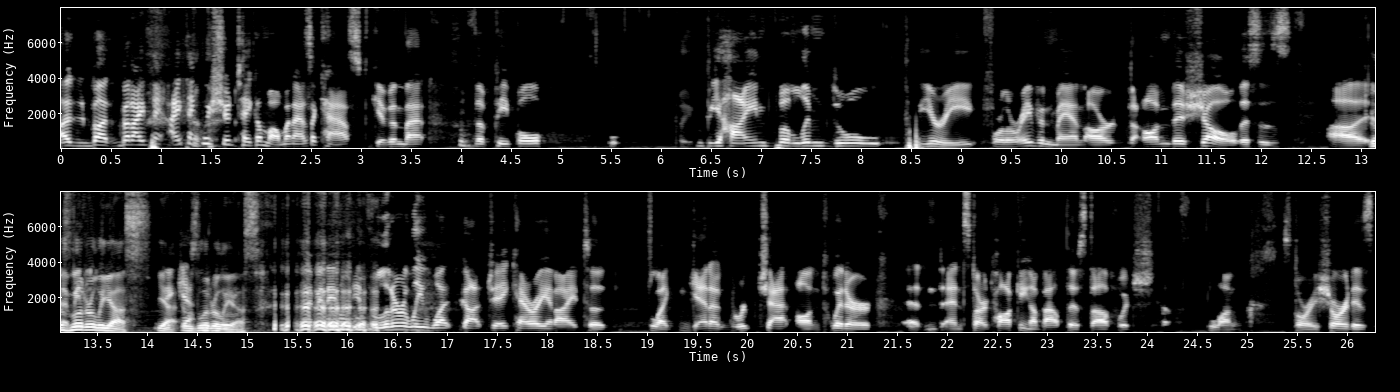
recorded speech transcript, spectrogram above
Uh, but but I think I think we should take a moment as a cast, given that the people behind the Lim-Dûl theory for the Raven Man are on this show. This is uh, It was literally us. Yeah, it was literally us. I mean, it, it's literally what got Jay Carey and I to like get a group chat on Twitter and and start talking about this stuff. Which, long story short, is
